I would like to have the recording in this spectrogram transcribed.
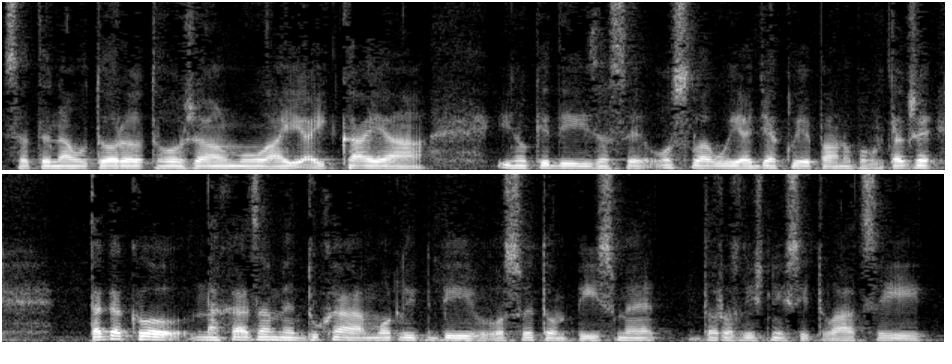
sa ten autor toho žálmu aj, aj kaja, inokedy zase oslavuje a ďakuje Pánu Bohu. Takže tak ako nachádzame ducha modlitby vo Svetom písme do rozličných situácií,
